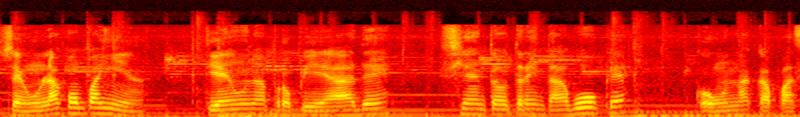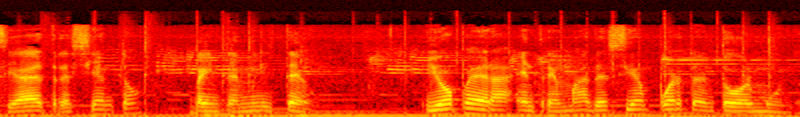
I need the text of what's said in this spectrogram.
Según la compañía, tiene una propiedad de 130 buques con una capacidad de 320 mil teos y opera entre más de 100 puertos en todo el mundo.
